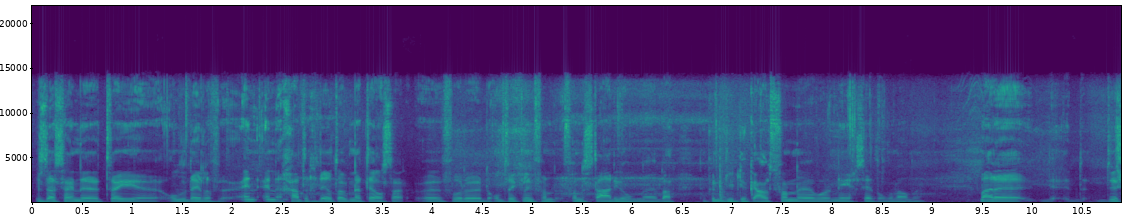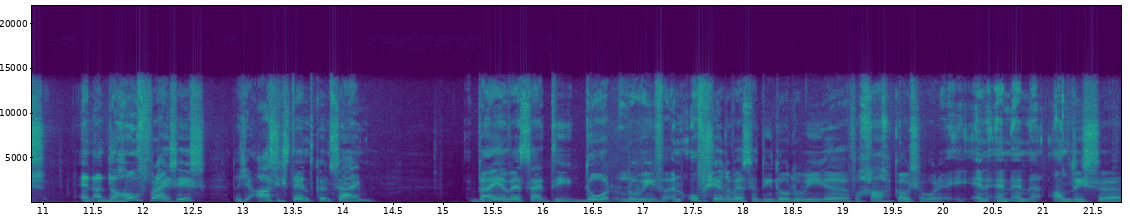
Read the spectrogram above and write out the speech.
Dus dat zijn de twee eh, onderdelen. En, en gaat een gedeelte ook naar Telstar. eh, voor eh, de ontwikkeling van, van het stadion. daar kunnen die dugouts van worden neergezet, onder andere. Maar dus. En de hoofdprijs is dat je assistent kunt zijn. Bij een wedstrijd die door Louis. een officiële wedstrijd die door Louis eh, van Gaal gecoacht zou worden. En, en, en Andries. eh,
